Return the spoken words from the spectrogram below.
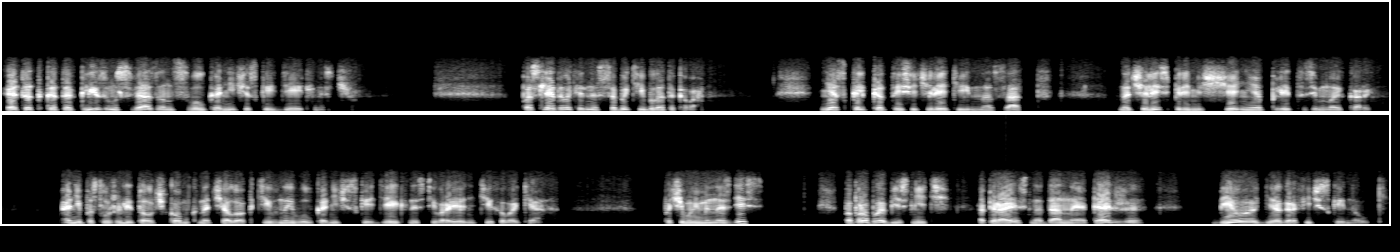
Этот катаклизм связан с вулканической деятельностью. Последовательность событий была такова. Несколько тысячелетий назад начались перемещения плит земной коры. Они послужили толчком к началу активной вулканической деятельности в районе Тихого океана. Почему именно здесь? Попробую объяснить, опираясь на данные, опять же, биогеографической науки.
